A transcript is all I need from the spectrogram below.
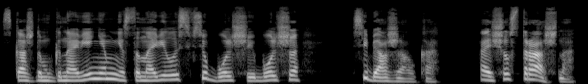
С каждым мгновением мне становилось все больше и больше себя жалко. А еще страшно,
